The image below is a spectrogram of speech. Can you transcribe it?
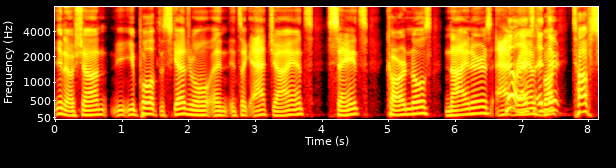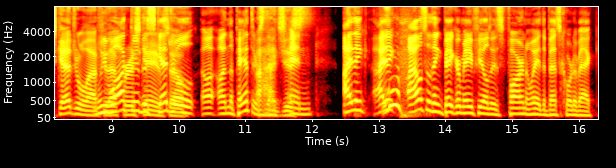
you know, Sean, you, you pull up the schedule and it's like at Giants, Saints, Cardinals, Niners, at No, Rams. uh, tough schedule after we walked through the game, so- schedule uh, on the Panthers thing, just- and I think I think Oof. I also think Baker Mayfield is far and away the best quarterback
